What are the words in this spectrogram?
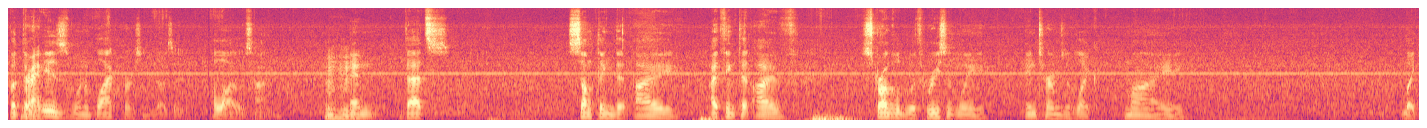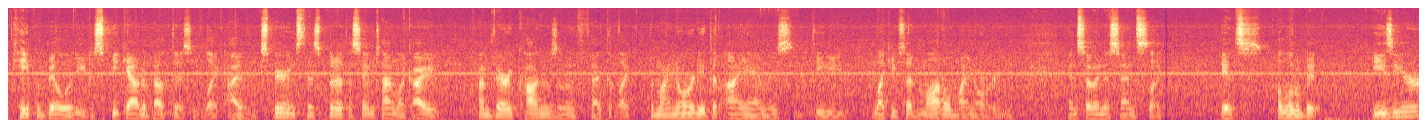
But there is Right. when a black person does it a lot of the time, Mhm. and that's something that I I think that I've struggled with recently in terms of like my like capability to speak out about this of like I've experienced this but at the same time like I I'm very cognizant of the fact that like the minority that I am is the like you said model minority and so in a sense like it's a little bit easier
